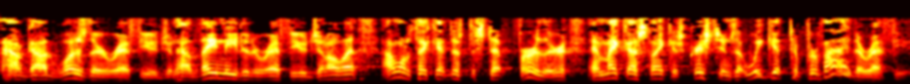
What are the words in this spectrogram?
how God was their refuge and how they needed a refuge and all that. I want to take that just a step further and make us think as Christians that we get to provide a refuge.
